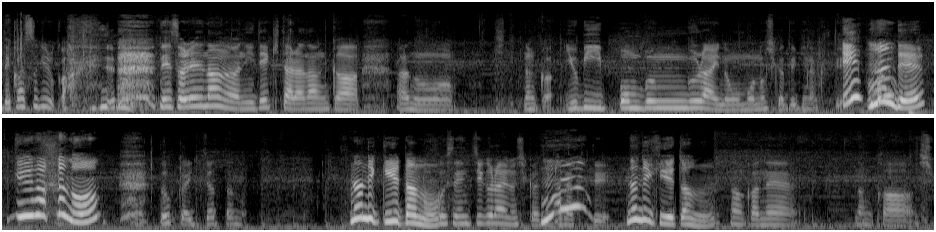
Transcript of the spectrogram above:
でかすぎるか。でそれなのにできたらなんかあのなんか指1本分ぐらいのものしかできなくて。なんで？やったの？どっか行っちゃったの。なんで消えたの？5センチぐらいのしかできなくて。なんで消えたの？なんかねなんか失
